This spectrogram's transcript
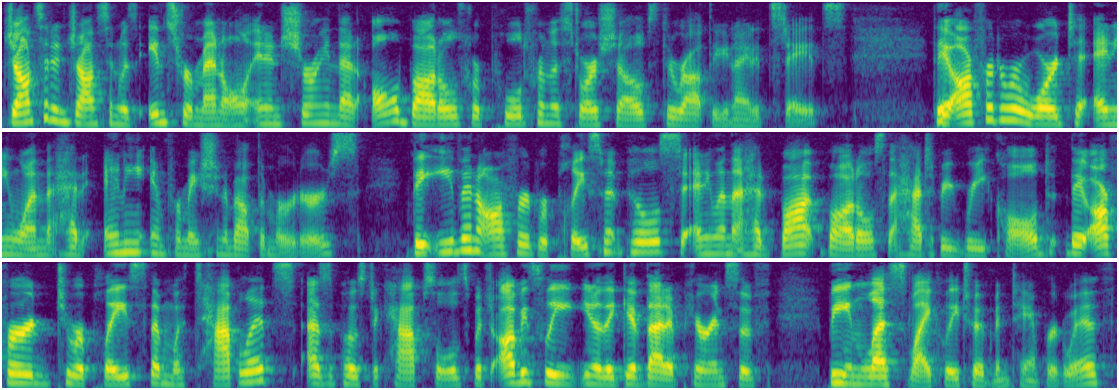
Johnson & Johnson was instrumental in ensuring that all bottles were pulled from the store shelves throughout the United States. They offered a reward to anyone that had any information about the murders. They even offered replacement pills to anyone that had bought bottles that had to be recalled. They offered to replace them with tablets as opposed to capsules, which obviously, you know, they give that appearance of being less likely to have been tampered with.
